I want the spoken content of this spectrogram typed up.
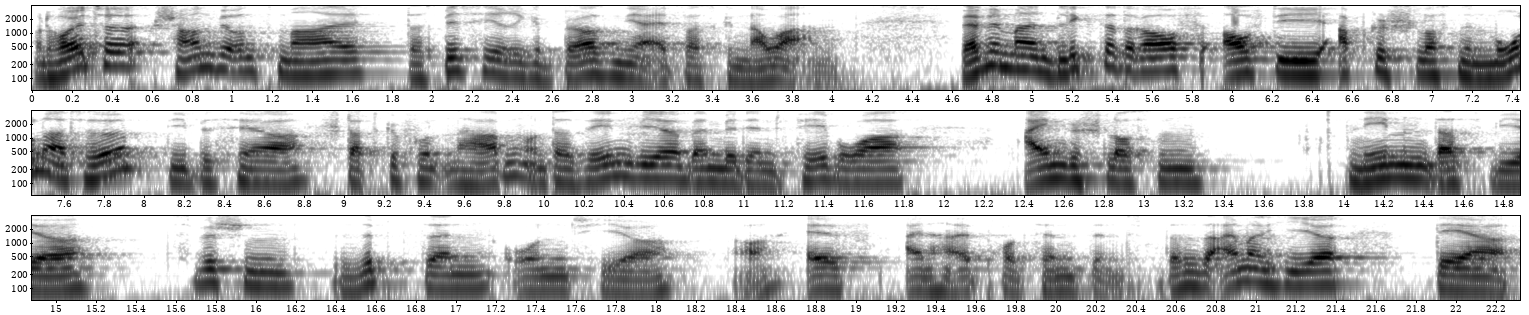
Und heute schauen wir uns mal das bisherige Börsenjahr etwas genauer an. Werfen wir mal einen Blick darauf auf die abgeschlossenen Monate, die bisher stattgefunden haben. Und da sehen wir, wenn wir den Februar eingeschlossen nehmen, dass wir zwischen 17 und hier ja, 11,5 Prozent sind. Das ist einmal hier der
